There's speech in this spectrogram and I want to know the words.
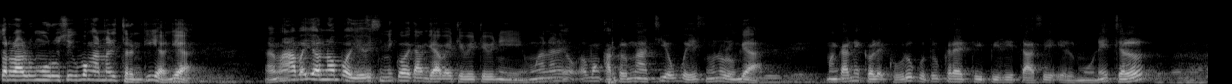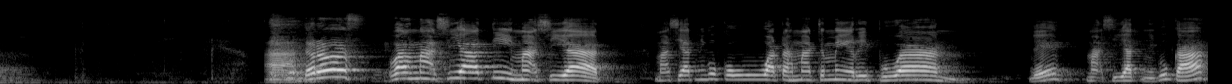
terlalu ngurusi wong amali drengki ya, nggih. Nah, apa ya napa ya wis niku kangge awake dhewe-dhewe ni. Mangane wong gagel ngaji ya wis ngono lho, nggih. Mangkane golek guru kudu kredibilitas ilmune jel. Ah, terus wal maksiati maksiat. Maksiat niku kuwatah maceme ribuan. Nggih, maksiat niku ka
